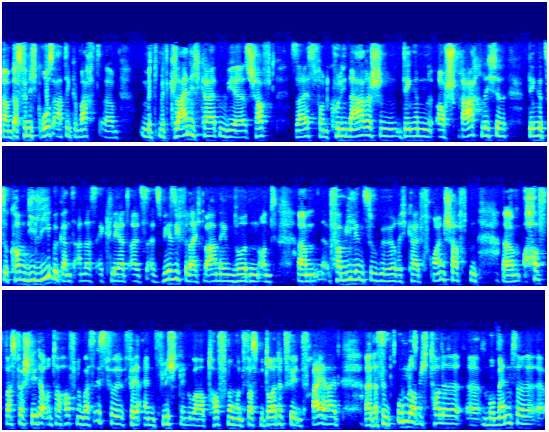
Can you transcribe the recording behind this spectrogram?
ähm, das finde ich großartig gemacht ähm, mit, mit Kleinigkeiten, wie er es schafft, sei es von kulinarischen Dingen auf sprachliche Dinge zu kommen, die Liebe ganz anders erklärt, als, als wir sie vielleicht wahrnehmen würden. Und ähm, Familienzugehörigkeit, Freundschaften, ähm, Hoff, was versteht er unter Hoffnung? Was ist für, für einen Flüchtling überhaupt Hoffnung und was bedeutet für ihn Freiheit? Äh, das sind unglaublich tolle äh, Momente,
